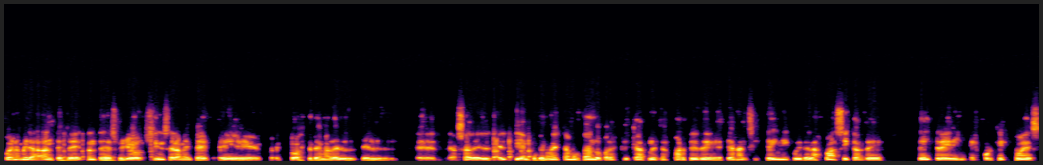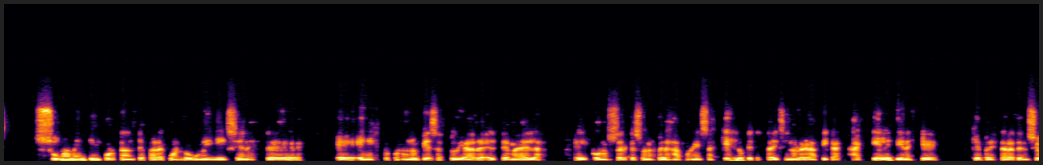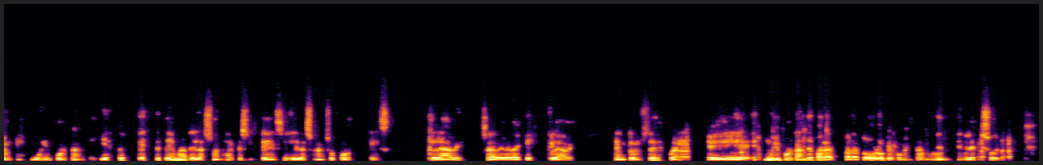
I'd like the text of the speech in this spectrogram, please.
Bueno, mira, antes de, antes de eso, yo sinceramente, eh, pues, todo este tema del, del, eh, o sea, del el tiempo que nos estamos dando para explicarles las partes de, análisis técnico y de las básicas de, del trading es porque esto es sumamente importante para cuando uno inicia en, este, eh, en esto, cuando uno empieza a estudiar el tema de la, el conocer qué son las velas japonesas, qué es lo que te está diciendo la gráfica, a qué le tienes que, que prestar atención, es muy importante. Y este, este tema de las zonas de resistencia y las zonas de soporte es clave, o sea, de verdad que es clave. Entonces, bueno, eh, es muy importante para, para, todo lo que comentamos en, en, el episodio.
